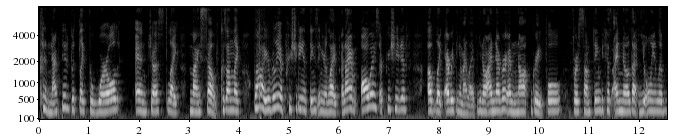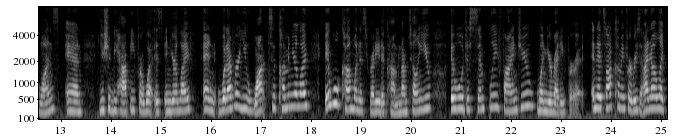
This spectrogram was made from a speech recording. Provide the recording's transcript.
connected with like the world and just like myself because I'm like, wow, you're really appreciating the things in your life. And I am always appreciative of like everything in my life. You know, I never am not grateful for something because I know that you only live once and you should be happy for what is in your life and whatever you want to come in your life, it will come when it's ready to come. And I'm telling you, it will just simply find you when you're ready for it. And it's not coming for a reason. I know like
